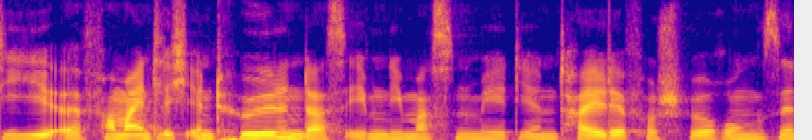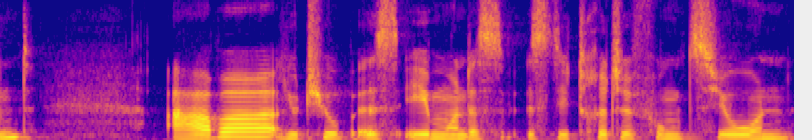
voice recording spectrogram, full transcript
die äh, vermeintlich enthüllen, dass eben die Massenmedien Teil der Verschwörung sind. Aber YouTube ist eben, und das ist die dritte Funktion,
